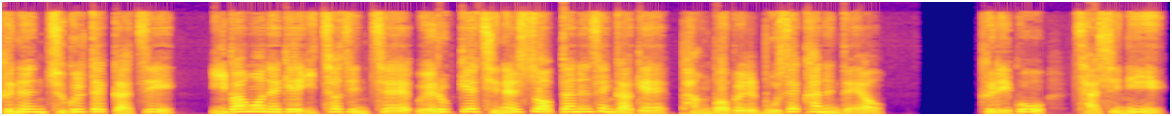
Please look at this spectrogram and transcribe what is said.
그는 죽을 때까지 이방원에게 잊혀진 채 외롭게 지낼 수 없다는 생각에 방법을 모색하는데요. 그리고 자신이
